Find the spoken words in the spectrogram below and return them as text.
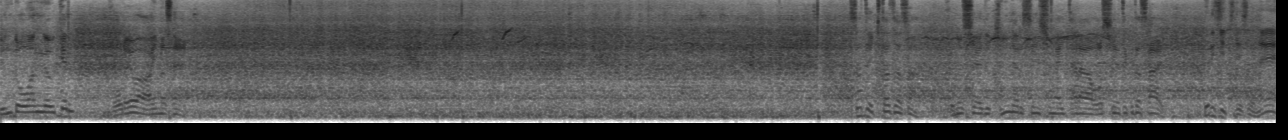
運動案が受ける。これは合いませんさて北澤さんこの試合で気になる選手がいたら教えてください。プリシッチでしょうね。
